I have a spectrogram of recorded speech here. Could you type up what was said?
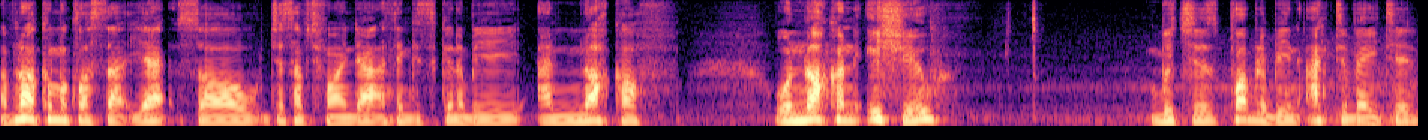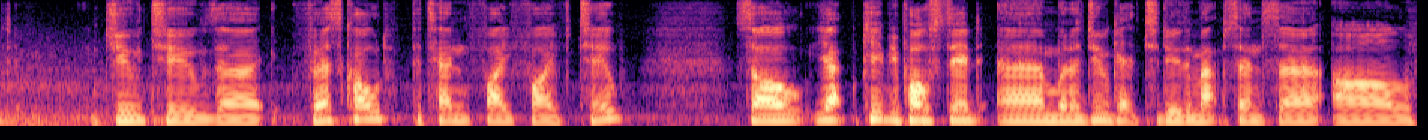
I've not come across that yet. So just have to find out. I think it's going to be a knockoff or knock-on issue, which has probably been activated due to the first code, the 10552. So, yeah, keep you posted. Um, when I do get to do the MAP sensor, I'll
